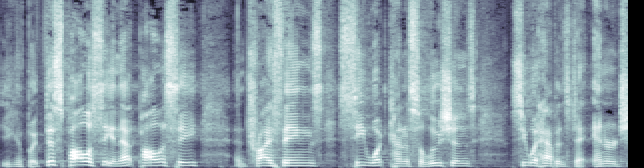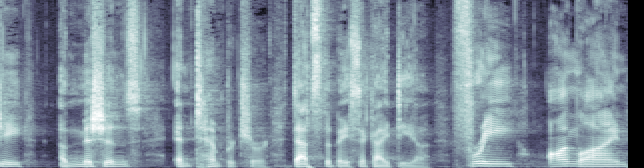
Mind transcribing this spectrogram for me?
You can put this policy and that policy and try things, see what kind of solutions, see what happens to energy, emissions, and temperature. That's the basic idea. Free, online,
